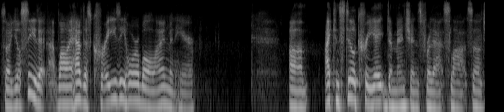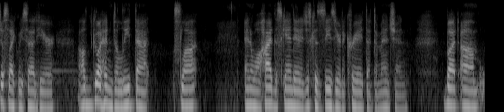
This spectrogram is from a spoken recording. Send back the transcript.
So you'll see that uh, while I have this crazy horrible alignment here, um, I can still create dimensions for that slot. So just like we said here, I'll go ahead and delete that slot and we'll hide the scan data just because it's easier to create that dimension. But um,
